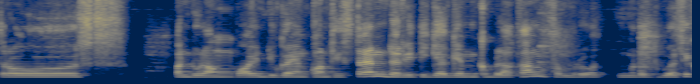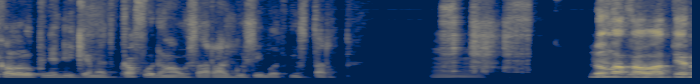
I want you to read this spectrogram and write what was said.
terus pendulang poin juga yang konsisten dari tiga game ke belakang. So, menurut menurut gue sih kalau lu punya DK Metcalf udah nggak usah ragu sih buat nge-start. hmm. Lu nggak khawatir?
